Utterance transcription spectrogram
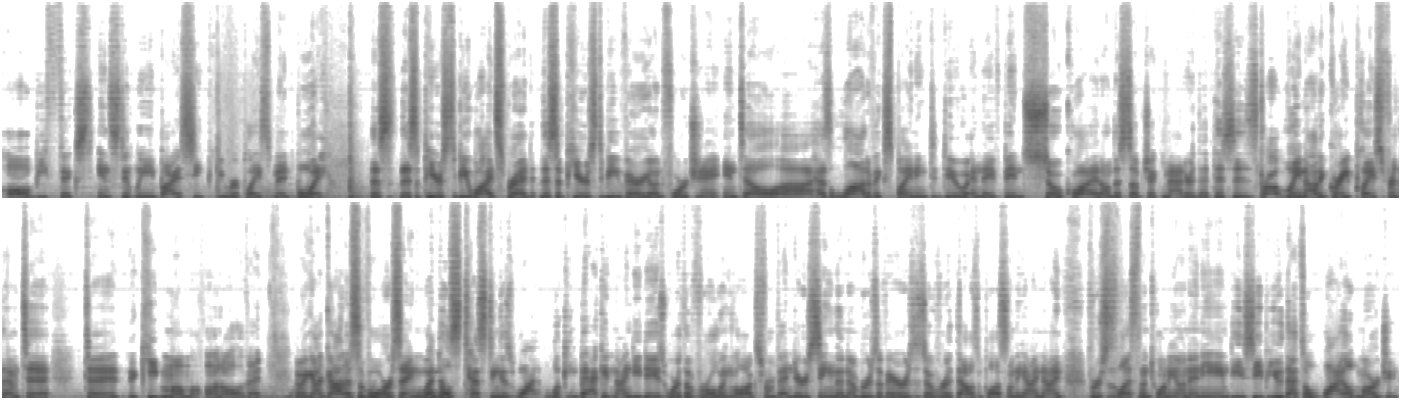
all be fixed instantly by a CPU replacement. Boy, this this appears to be widespread. This appears to be very unfortunate. Intel uh, has a lot of explaining to do, and they've been so quiet on the subject matter that this is probably not a great place for them to to keep mum on all of it. And we got Goddess of War saying Wendell's testing is wild. Looking back at 90 days worth of rolling logs from vendors, seeing the numbers of errors is over a thousand plus on the i9 versus less than 20 on any AMD CPU, that's a wild margin.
